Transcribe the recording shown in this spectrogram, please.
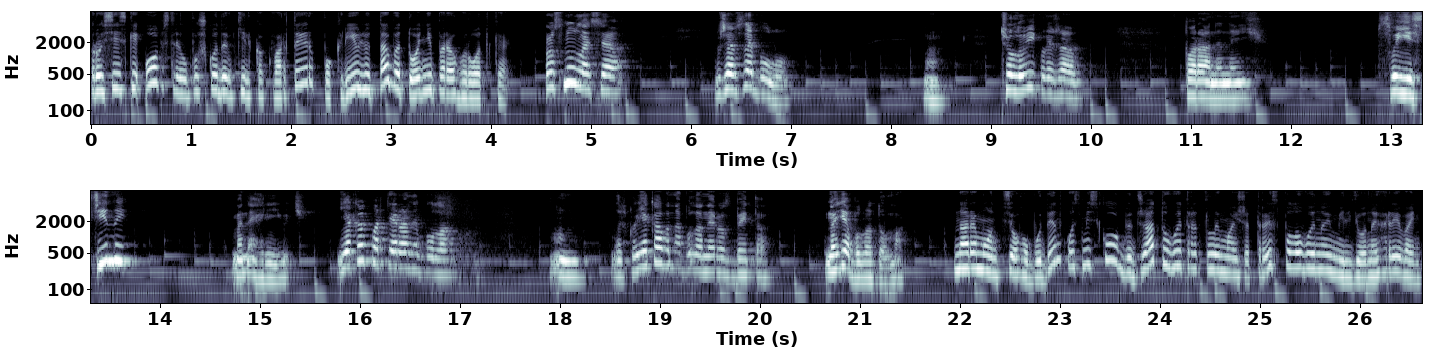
Російський обстріл пошкодив кілька квартир, покрівлю та бетонні перегородки. Проснулася, вже все було. Чоловік лежав поранений. Свої стіни мене гріють. Яка квартира не була? Яка вона була не розбита? Ну, я була вдома. На ремонт цього будинку з міського бюджету витратили майже 3,5 мільйони гривень.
